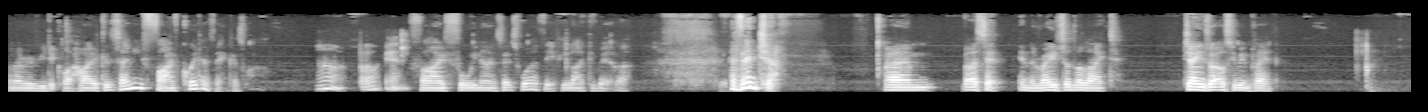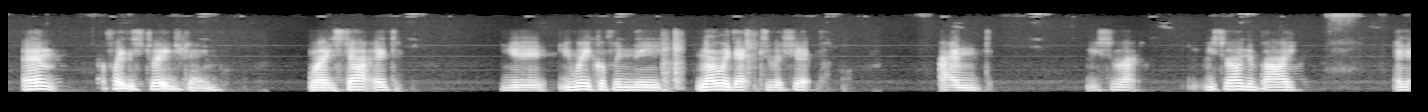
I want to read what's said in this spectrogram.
And I reviewed it quite highly because it's only five quid, I think, as well. Oh, bargain. Five forty nine. So it's worth it if you like a bit of a adventure. Um, but that's it. In the rays of the light. James, what else have you been playing? Um, I played a strange game where it started. You you wake up in the lower decks of a ship, and you surra- you're surrounded by an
